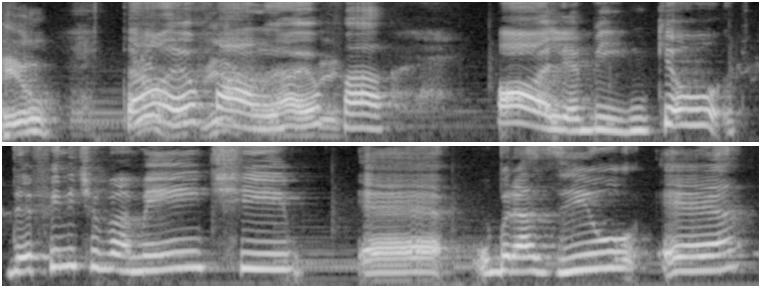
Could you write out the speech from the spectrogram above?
Eu? Então, eu, falo, não, eu falo. Olha, Bim, que eu definitivamente é, o Brasil é,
